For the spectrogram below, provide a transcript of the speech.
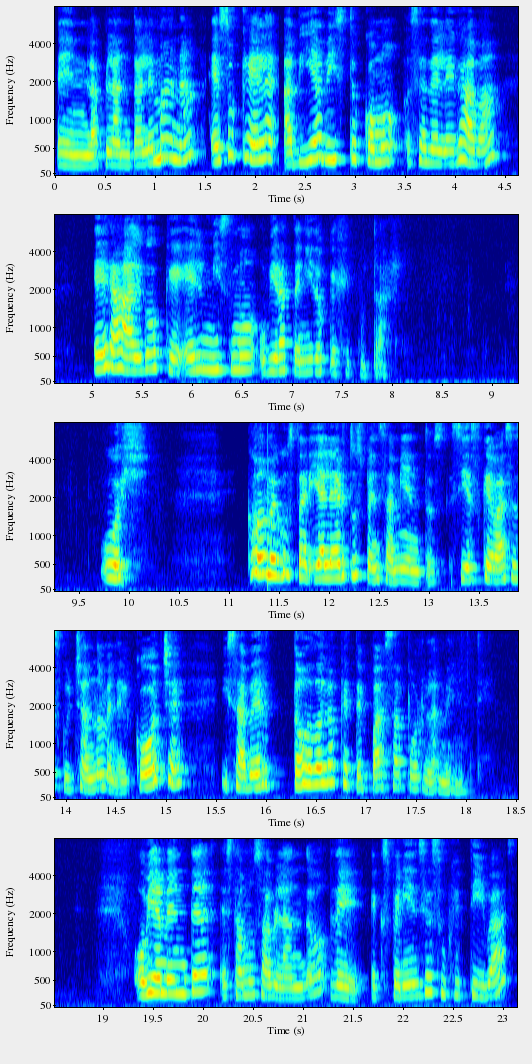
en la planta alemana, eso que él había visto cómo se delegaba era algo que él mismo hubiera tenido que ejecutar. Uy, cómo me gustaría leer tus pensamientos si es que vas escuchándome en el coche y saber todo lo que te pasa por la mente. Obviamente estamos hablando de experiencias subjetivas,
